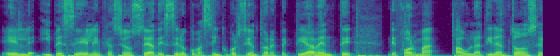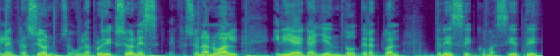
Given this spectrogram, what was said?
el IPC, la inflación, sea de 0,5% respectivamente. De forma paulatina entonces, la inflación, según las proyecciones, la inflación anual iría cayendo del actual 13,7%.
